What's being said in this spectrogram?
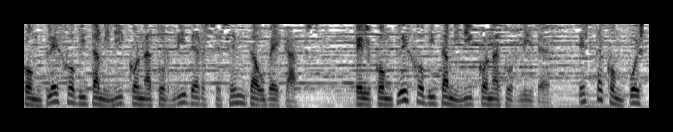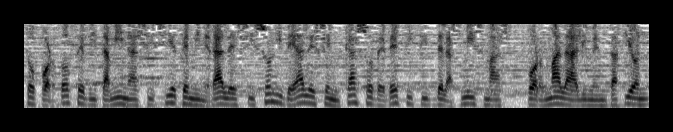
Complejo vitamínico Naturleader 60 V Caps. El complejo vitamínico Naturleader está compuesto por 12 vitaminas y 7 minerales y son ideales en caso de déficit de las mismas, por mala alimentación,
